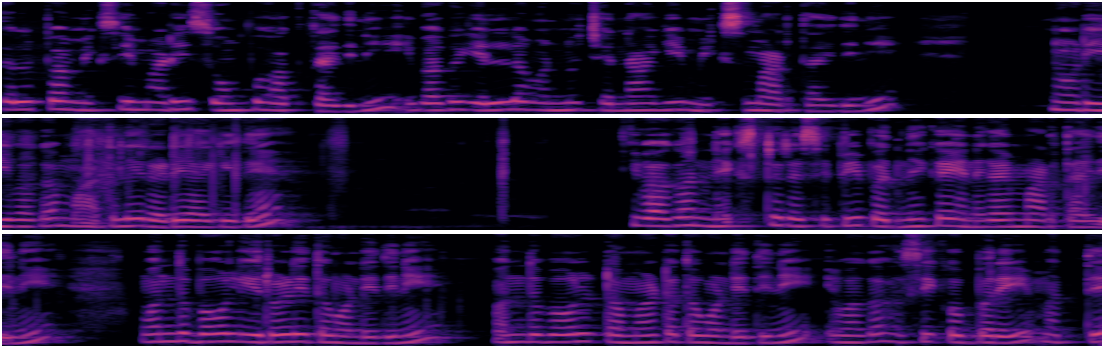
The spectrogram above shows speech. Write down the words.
ಸ್ವಲ್ಪ ಮಿಕ್ಸಿ ಮಾಡಿ ಸೋಂಪು ಹಾಕ್ತಾಯಿದ್ದೀನಿ ಇವಾಗ ಎಲ್ಲವನ್ನು ಚೆನ್ನಾಗಿ ಮಿಕ್ಸ್ ಮಾಡ್ತಾಯಿದ್ದೀನಿ ನೋಡಿ, ಇವಾಗ ಮಾದಲಿ ರೆಡಿಯಾಗಿದೆ ಇವಾಗ ನೆಕ್ಸ್ಟ್ ರೆಸಿಪಿ ಬದನೆಕಾಯಿ ಎಣ್ಗಾಯಿ ಮಾಡ್ತಾಯಿದ್ದೀನಿ ಒಂದು ಬೌಲ್ ಈರುಳ್ಳಿ ತೊಗೊಂಡಿದ್ದೀನಿ, ಒಂದು ಬೌಲ್ ಟೊಮ್ಯಾಟೊ ತೊಗೊಂಡಿದ್ದೀನಿ, ಇವಾಗ ಹಸಿ ಕೊಬ್ಬರಿ ಮತ್ತು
